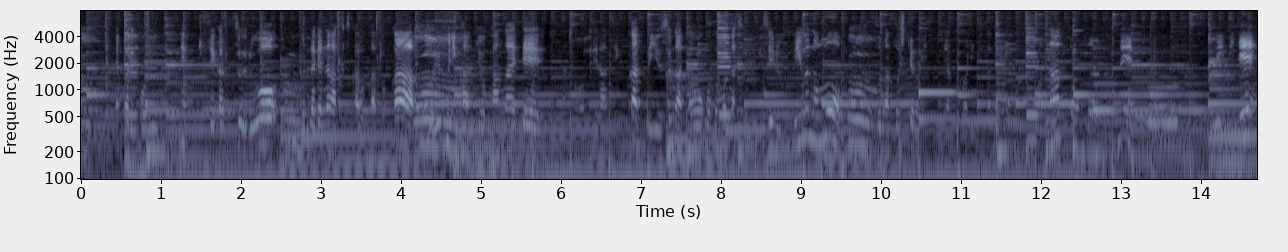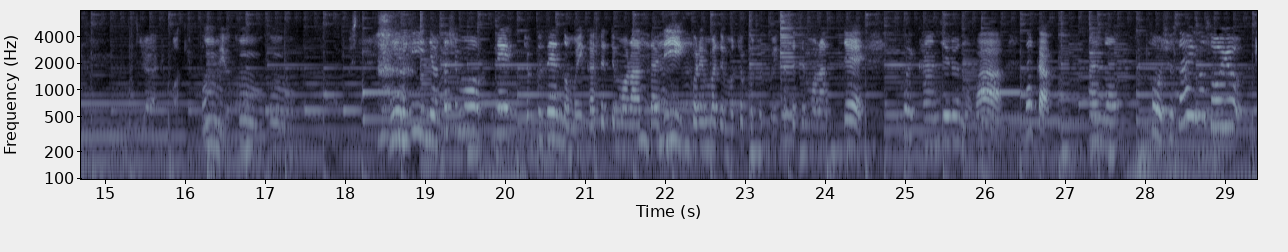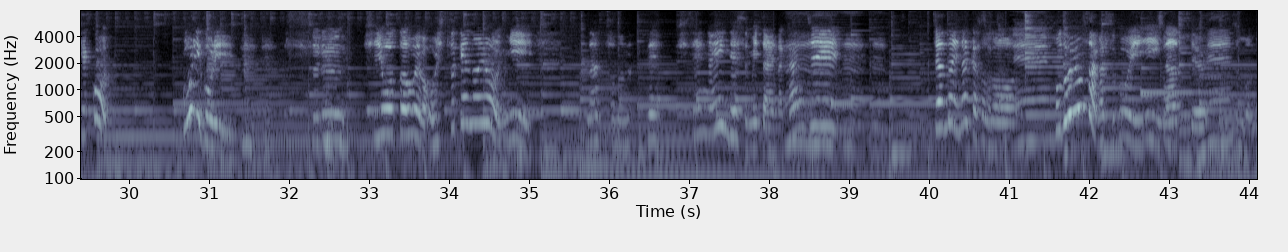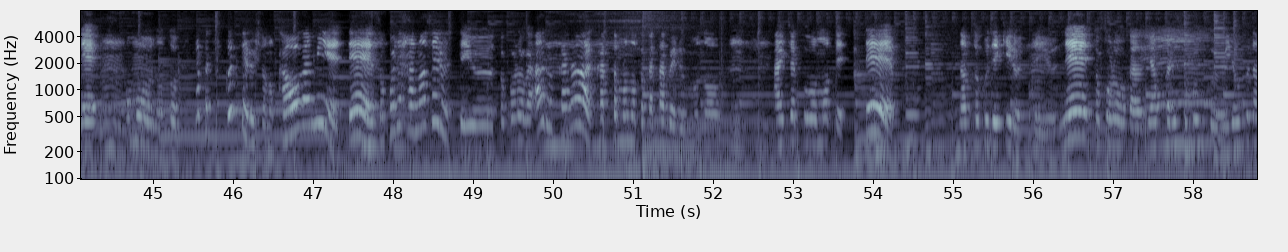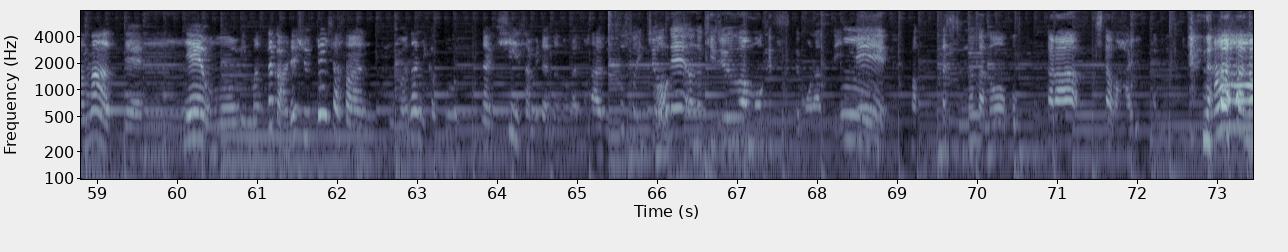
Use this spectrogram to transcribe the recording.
っぱりこういう、ね、生活ツールをどれだけ長く使うかとか、どういうふうに環境を考えてあの選んでいくかっていう姿を子どもたちに見せるっていうのも、大人としての役割とかね役かなと思うので、そういう意味でこちらのマーケットっていうのを、ね、いいね。私もね直前のも行かせてもらったり、うんうんうん、これまでもちょこちょこ行かせてもらってすごい感じるのはなんかあのそう主催のそういう結構ゴリゴリする、うんうん、しようと思えば押し付けのようになその、ね、自然がいいんですみたいな感じ。じゃない。なんかその、ね、程よさがすごいいいなって、ね、いつもね、思うのとやっぱ作ってる人の顔が見えてそこで話せるっていうところがあるから買ったものとか食べるものに愛着を持てて納得できるっていうねところがやっぱりすごく魅力だなってね思います。だからあれ出店者さんは何かこうなんか審査みたいなのがあるそうそう一応ねあの基準は設けさせてもらっていて、うん、まあ、私の中のここから下は入るみたいなの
